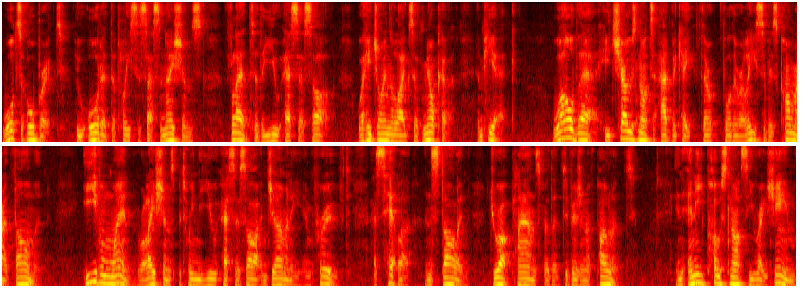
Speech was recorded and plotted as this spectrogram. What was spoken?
Walter Ulbricht, who ordered the police assassinations, fled to the USSR, where he joined the likes of Mielke and Pieck. While there, he chose not to advocate th- for the release of his comrade Thälmann, even when relations between the USSR and Germany improved, as Hitler and Stalin drew up plans for the division of Poland. In any post Nazi regime,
